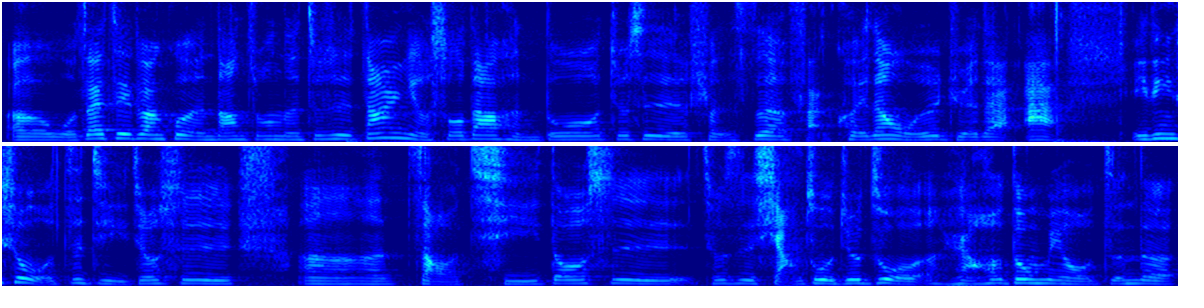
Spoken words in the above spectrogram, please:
呃，我在这段过程当中呢，就是当然有收到很多就是粉丝的反馈，但我就觉得啊。一定是我自己，就是嗯，早期都是就是想做就做了，然后都没有真的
